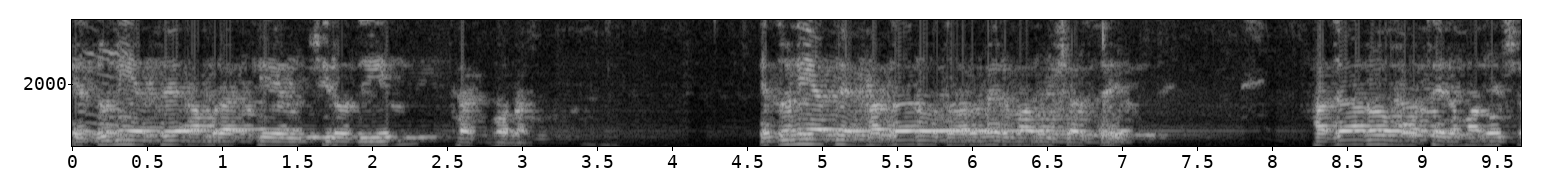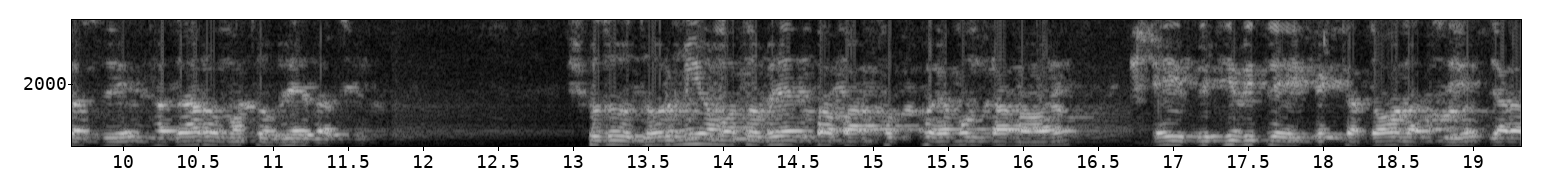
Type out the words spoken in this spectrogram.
এ দুনিয়াতে আমরা কেউ চিরদিন থাকব না। এ দুনিয়াতে হাজারো ধর্মের মানুষ আছে, হাজারো মতের মানুষ আছে, হাজারো মতভেদ আছে। শুধু ধর্মীয় মতভেদ বা পার্থক্য এমনটা নয়, এই পৃথিবীতে একটা দল আছে যারা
